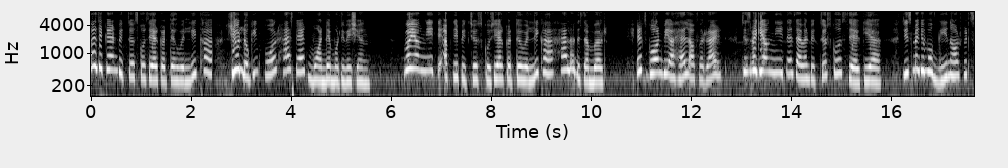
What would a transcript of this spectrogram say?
वह सेकेंड पिक्चर्स को शेयर करते हुए लिखा you looking for hashtag Monday motivation वही अवनीत ने अपनी पिक्चर्स को शेयर करते हुए लिखा hello December it's gonna be a hell of a ride जिसमें कि अवनीत ने सेवन पिक्चर्स को शेयर किया। जिसमें कि वो ग्रीन आउटफिट्स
